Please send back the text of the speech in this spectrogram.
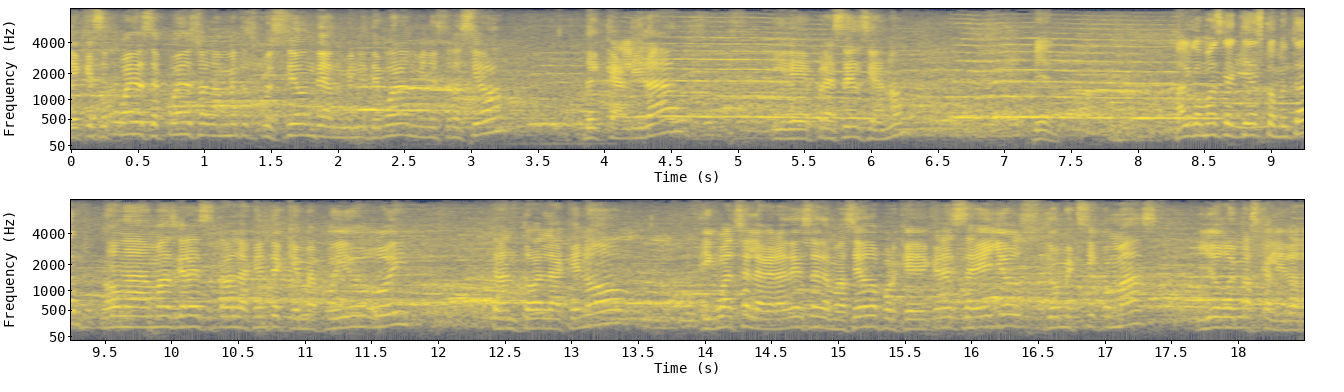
de que se puede, se puede, solamente es cuestión de, de buena administración, de calidad y de presencia, ¿no? Bien. ¿Algo más que quieras comentar? No, nada más gracias a toda la gente que me apoyó hoy, tanto a la que no, igual se le agradece demasiado porque gracias a ellos yo me exijo más y yo doy más calidad.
